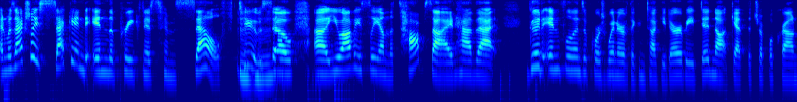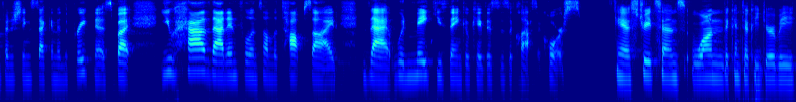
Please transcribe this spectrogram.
and was actually second in the Preakness himself, too. Mm-hmm. So uh, you obviously on the top side have that good influence. Of course, winner of the Kentucky Derby did not get the Triple Crown, finishing second in the Preakness, but you have that influence on the top side that would make you think, okay, this is a classic horse. Yeah, Street Sense won the Kentucky Derby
